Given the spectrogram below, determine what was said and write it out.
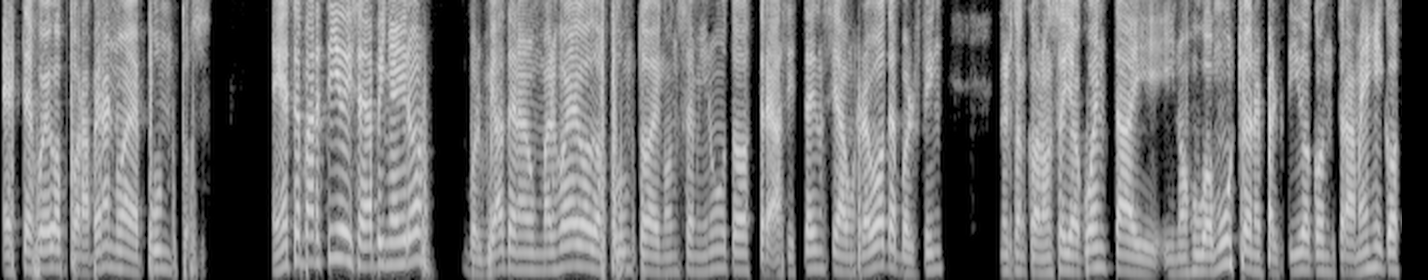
este juego por apenas nueve puntos. En este partido, Isaiah Piñeiro volvió a tener un mal juego, dos puntos en once minutos, tres asistencias, un rebote. Por fin, Nelson Colón se dio cuenta y, no jugó mucho en el partido contra México.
